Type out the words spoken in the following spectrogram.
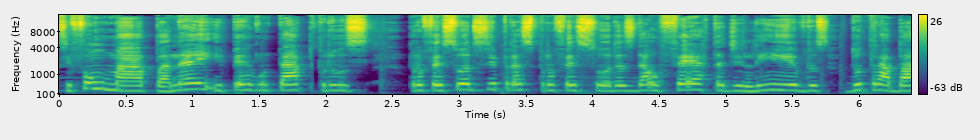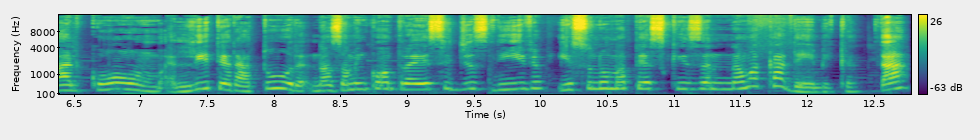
se for um mapa, né, e perguntar para os professores e para as professoras da oferta de livros, do trabalho com literatura, nós vamos encontrar esse desnível, isso numa pesquisa não acadêmica, tá?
